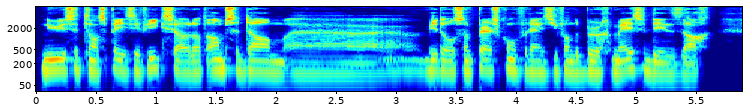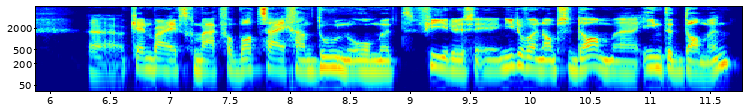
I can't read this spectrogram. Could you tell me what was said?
Nu is het dan specifiek zo dat Amsterdam uh, middels een persconferentie van de burgemeester dinsdag uh, kenbaar heeft gemaakt van wat zij gaan doen om het virus in ieder geval in Amsterdam uh, in te dammen.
